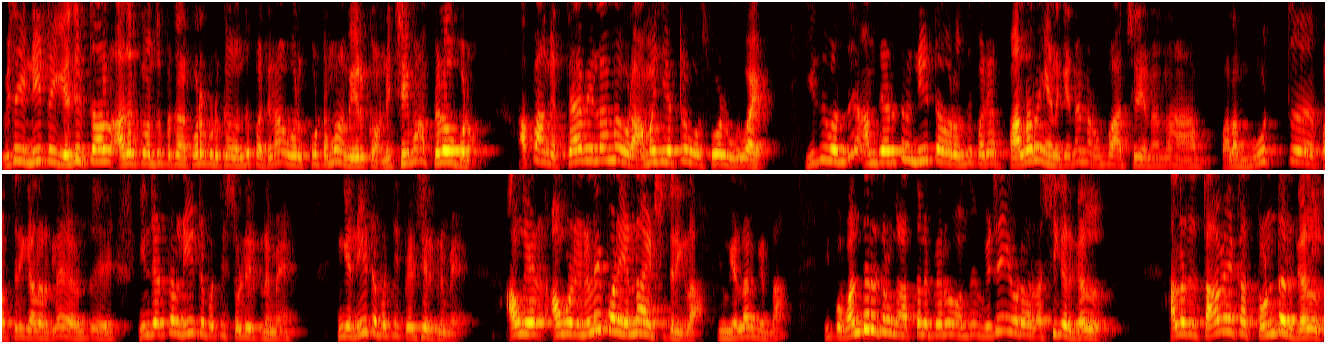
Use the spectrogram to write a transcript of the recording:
விஜய் நீட்டை எதிர்த்தால் அதற்கு வந்து பார்த்தீங்கன்னா குரல் கொடுக்க வந்து பார்த்தீங்கன்னா ஒரு கூட்டமும் அங்கே இருக்கும். நிச்சயமாக பிளவுபடும். அப்போ அங்கே தேவையில்லாமல் ஒரு அமைதியற்ற ஒரு சூழல் உருவாயிடும். இது வந்து அந்த இடத்துல நீட் அவர் வந்து பார்த்தீங்கன்னா பலரும் எனக்கு என்னென்ன ரொம்ப ஆச்சரியம் என்னென்னா பல மூத்த பத்திரிகையாளர்களே வந்து இந்த இடத்துல நீட்டை பற்றி சொல்லியிருக்கணுமே இங்கே நீட்டை பற்றி பேசியிருக்கணுமே. அவங்க அவங்களோட நிலைப்பாடு என்ன ஆயிடுச்சு தெரியுங்களா? இவங்க எல்லாரும் கேட்டா இப்போ வந்திருக்கிறவங்க அத்தனை பேரும் வந்து விஜயோட ரசிகர்கள் அல்லது தாவேக்கா தொண்டர்கள்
